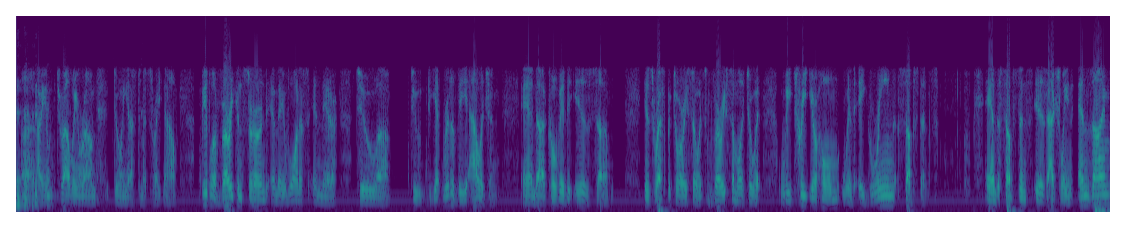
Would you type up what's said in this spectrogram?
Uh, I am traveling around doing estimates right now. People are very concerned, and they want us in there to uh, to to get rid of the allergen. And uh, COVID is uh, is respiratory, so it's very similar to it. We treat your home with a green substance, and the substance is actually an enzyme,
